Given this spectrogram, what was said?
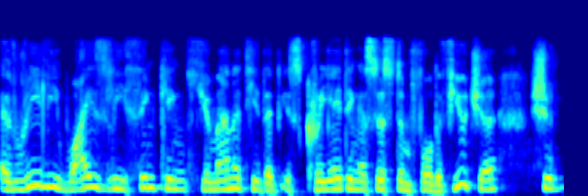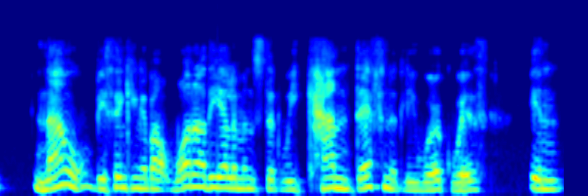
A really wisely thinking humanity that is creating a system for the future should now be thinking about what are the elements that we can definitely work with in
